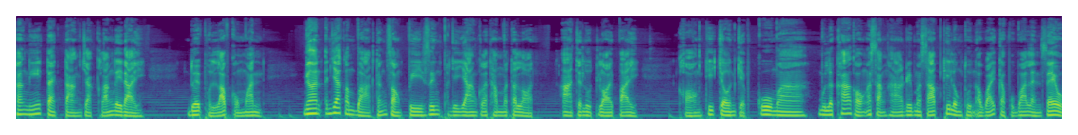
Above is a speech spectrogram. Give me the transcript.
ครั้งนี้แตกต่างจากครั้งใด ๆ ด้วยผลลัพธ์ของมัน งานอันยากลำบากทั้งสองปี ซึ่งพยายามกระทำมาตลอด อาจจะหลุดลอยไป ของที่โจรเก็บกู้มา มูลค่าของอสังหาริมทรัพย์ที่ลงทุนเอาไว้กับหมู่บ้านแลนเซล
